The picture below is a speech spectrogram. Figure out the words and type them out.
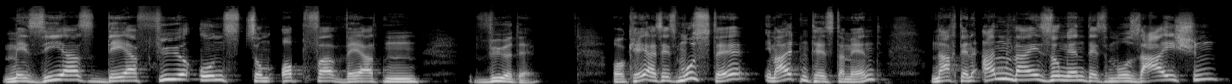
Messias, der für uns zum Opfer werden würde. Okay, also es musste im Alten Testament nach den Anweisungen des mosaischen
